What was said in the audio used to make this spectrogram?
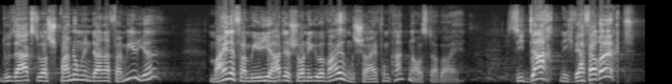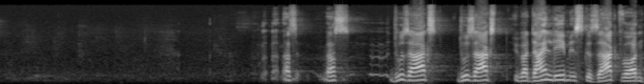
Du sagst, du hast Spannung in deiner Familie? Meine Familie hatte schon den Überweisungsschein vom Krankenhaus dabei. Sie dachten, ich wäre verrückt. Was, was du sagst, du sagst, über dein Leben ist gesagt worden,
